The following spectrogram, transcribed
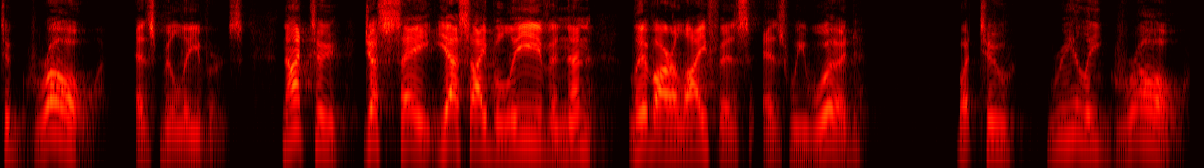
to grow as believers, not to just say, Yes, I believe, and then live our life as, as we would, but to really grow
